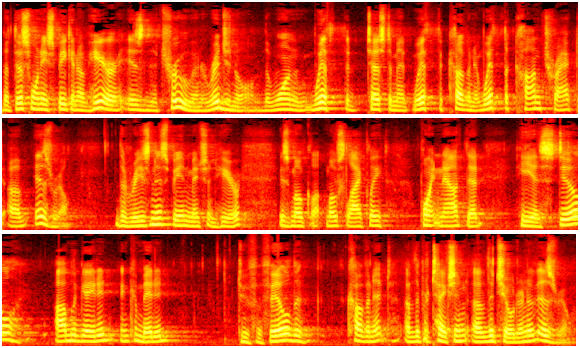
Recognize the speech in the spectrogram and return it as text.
But this one he's speaking of here is the true and original, the one with the testament, with the covenant, with the contract of Israel. The reason it's being mentioned here is most likely pointing out that he is still obligated and committed to fulfill the covenant of the protection of the children of Israel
